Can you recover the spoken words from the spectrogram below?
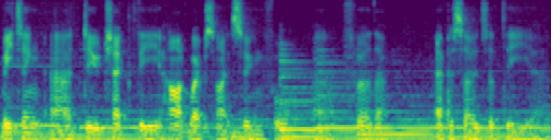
meeting. Uh, do check the Heart website soon for uh, further episodes of the uh,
